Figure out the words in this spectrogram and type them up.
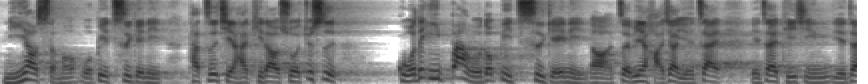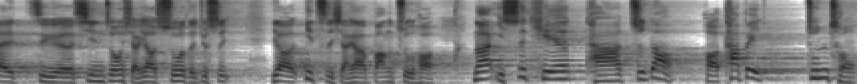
你要什么，我必赐给你。他之前还提到说，就是。国的一半我都必赐给你啊！这边好像也在也在提醒，也在这个心中想要说的，就是要一直想要帮助哈。那以斯帖他知道，好，他被尊崇，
